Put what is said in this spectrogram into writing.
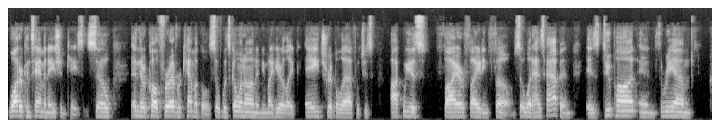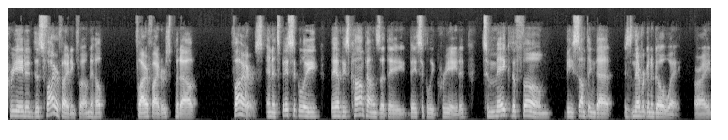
water contamination cases. So, and they're called forever chemicals. So, what's going on? And you might hear like A triple F, which is aqueous firefighting foam. So, what has happened is DuPont and 3M created this firefighting foam to help firefighters put out fires. And it's basically, they have these compounds that they basically created to make the foam be something that is never going to go away. All right.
